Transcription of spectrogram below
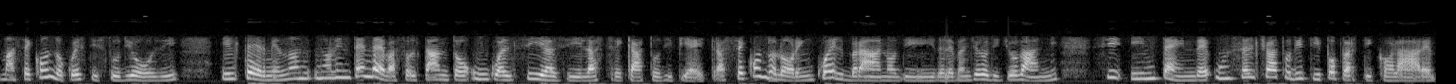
Ma secondo questi studiosi il termine non, non, intendeva soltanto un qualsiasi lastricato di pietra, secondo loro in quel brano di, dell'Evangelo di Giovanni si intende un selciato di tipo particolare.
